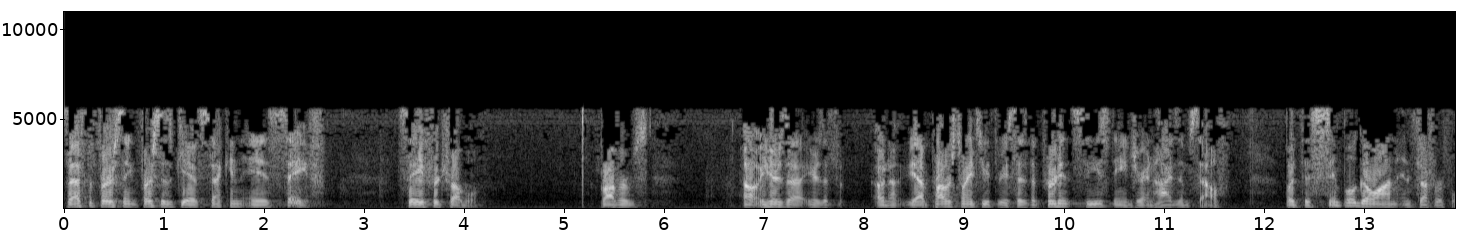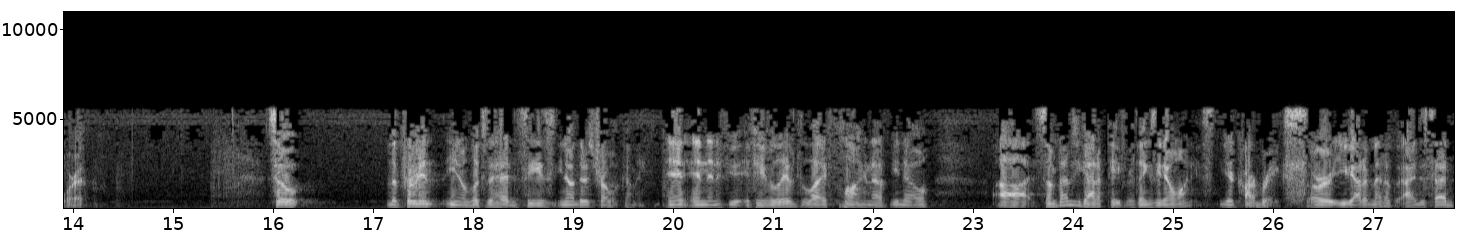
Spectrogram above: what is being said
So that's the first thing. First is give. Second is save. Save for trouble. Proverbs. Oh, here's a here's a. Oh no, yeah. Proverbs 22 3 says, "The prudent sees danger and hides himself, but the simple go on and suffer for it." So the prudent, you know, looks ahead and sees, you know, there's trouble coming. And, and then if you if you've lived life long enough, you know, uh, sometimes you got to pay for things you don't want. Your car breaks, or you got a medical. I just had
